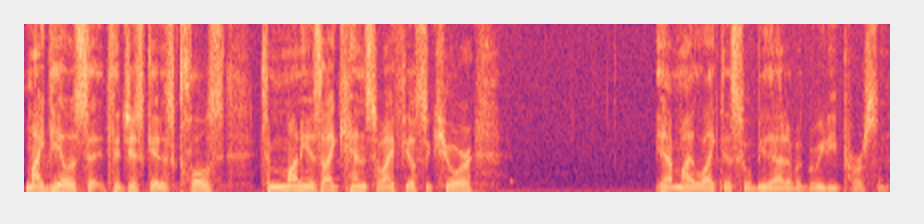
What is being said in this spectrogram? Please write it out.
My deal is to, to, just get as close to money as I can so I feel secure. Yeah, my likeness will be that of a greedy person.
